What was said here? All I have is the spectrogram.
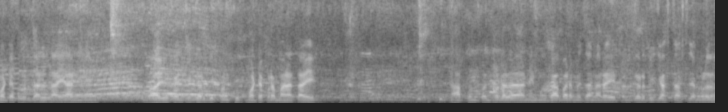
मोठ्या पूर झालेला आहे आणि भाविकांची गर्दी पण खूप मोठ्या प्रमाणात आहे. आपण पण थोड्या वेळाने मग गाभाऱ्यामध्ये जाणार आहे पण गर्दी जास्त असल्यामुळं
